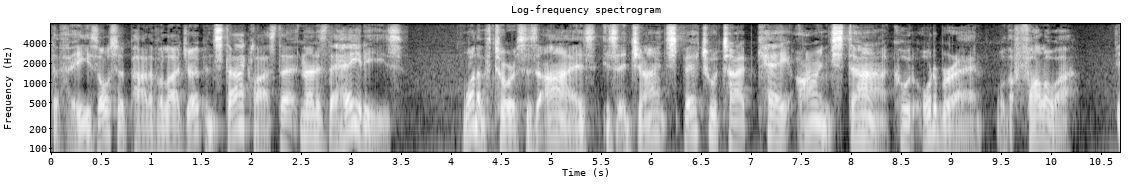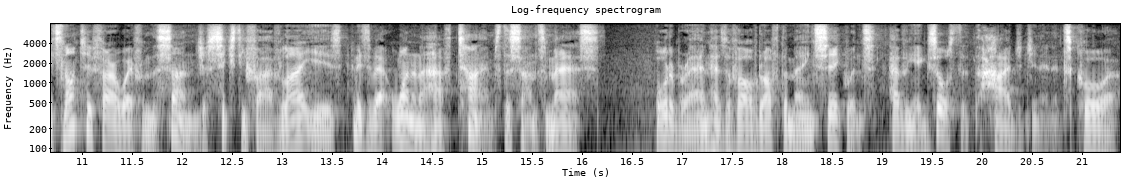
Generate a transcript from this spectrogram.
The V is also part of a large open star cluster known as the Hyades. One of Taurus's eyes is a giant spectral type K orange star called Aldebaran, or the follower. It's not too far away from the Sun, just 65 light years, and is about one and a half times the Sun's mass. Aldebaran has evolved off the main sequence, having exhausted the hydrogen in its core.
